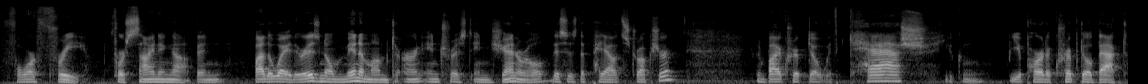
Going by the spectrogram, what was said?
for free for signing up. And by the way, there is no minimum to earn interest in general. This is the payout structure. You can buy crypto with cash. You can be a part of crypto backed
